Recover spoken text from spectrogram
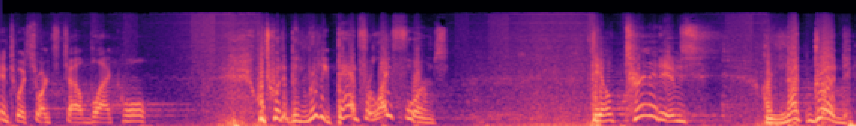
into a Schwarzschild black hole, which would have been really bad for life forms. The alternatives are not good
